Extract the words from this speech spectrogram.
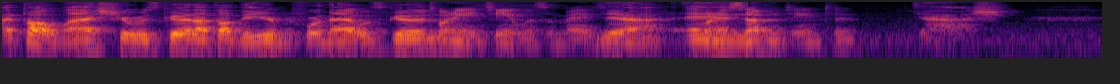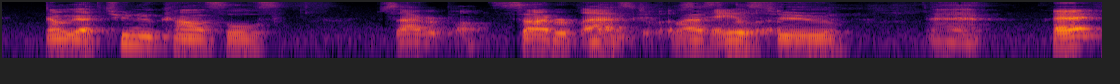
I thought last year was good. I thought the year before that was good. 2018 was amazing. Yeah, and 2017 too. gosh, now we got two new consoles. Cyberpunk. Cyberpunk, Last of Us, Last Halo. of Us Two. Eh. Hey,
